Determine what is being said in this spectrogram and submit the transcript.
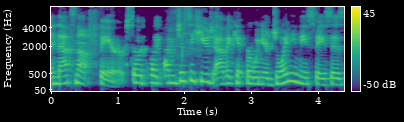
And that's not fair. So it's like, I'm just a huge advocate for when you're joining these spaces,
